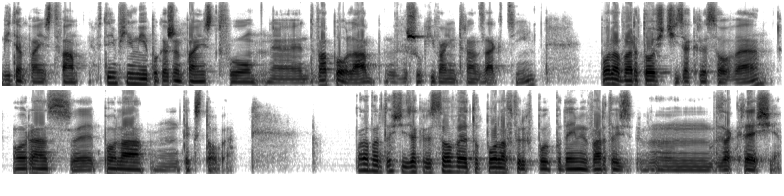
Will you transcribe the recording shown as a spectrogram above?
Witam Państwa. W tym filmie pokażę Państwu e, dwa pola w wyszukiwaniu transakcji. Pola wartości zakresowe oraz e, pola mm, tekstowe. Pola wartości zakresowe to pola, w których po- podajemy wartość mm, w zakresie.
